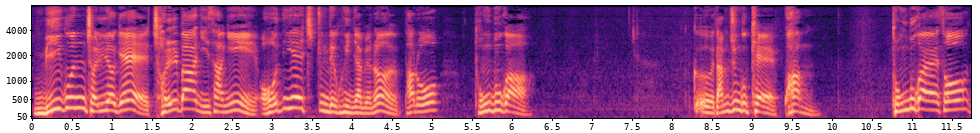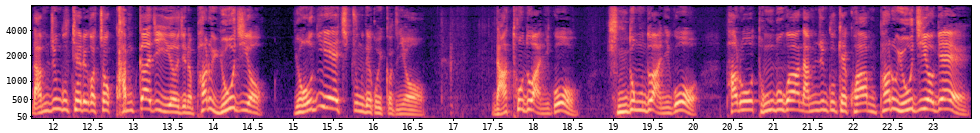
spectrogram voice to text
미군 전력의 절반 이상이 어디에 집중되고 있냐면은 바로 동북아, 그 남중국해, 괌, 동북아에서 남중국해를 거쳐 괌까지 이어지는 바로 요 지역 여기에 집중되고 있거든요. 나토도 아니고 중동도 아니고 바로 동북아 남중국해 괌 바로 요 지역에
